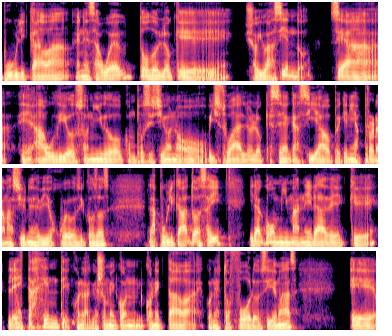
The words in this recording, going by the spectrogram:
publicaba en esa web todo lo que yo iba haciendo sea eh, audio, sonido, composición o visual o lo que sea que hacía, o pequeñas programaciones de videojuegos y cosas, las publicaba todas ahí. era como mi manera de que esta gente con la que yo me conectaba, con estos foros y demás, eh,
